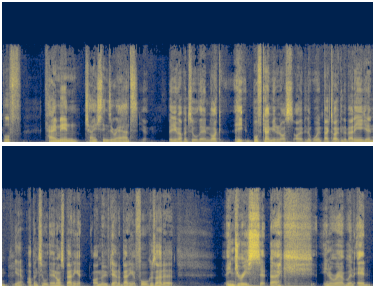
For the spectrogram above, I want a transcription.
Buff came in, changed things around. Yeah, but even up until then, like he Buff came in and I, I opened the, went back to open the batting again. Yeah. Up until then, I was batting it. I moved down to batting at four because I had a injury setback in around when Ed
